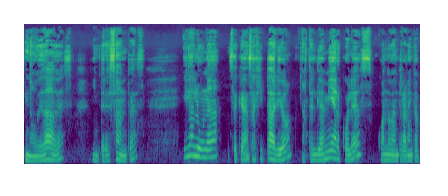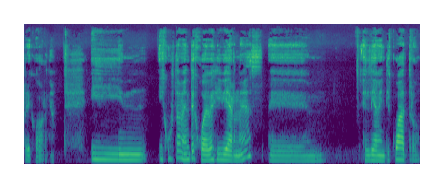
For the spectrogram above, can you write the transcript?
novedades interesantes. Y la luna se queda en Sagitario hasta el día miércoles, cuando va a entrar en Capricornio. Y, justamente jueves y viernes, eh, el día 24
